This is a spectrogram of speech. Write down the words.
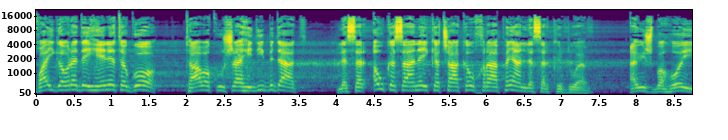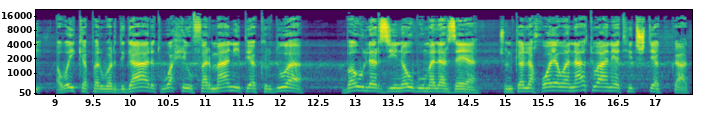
خی گەورە دەیهێنێتە گۆ تاوەکو شاهیدی بدات لەسەر ئەو کەسانەی کە چاکە و خراپەیان لەسەر کردووە ئەویش بەهۆی ئەوەی کە پەروەردگارت وەحی و فەرمانی پێکردووە بەو لەرزینە و بوومەلەرزەیە چونکە لە خۆیەوە ناتوانێت هیچ شتێک بکات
